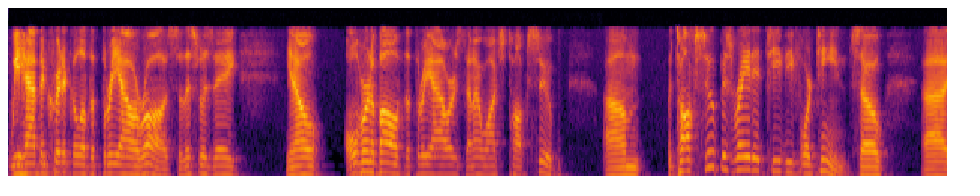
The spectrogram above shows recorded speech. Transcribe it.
we have been critical of the three hour Raws, so this was a, you know, over and above the three hours. Then I watched Talk Soup. Um, the Talk Soup is rated TV 14, so uh,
